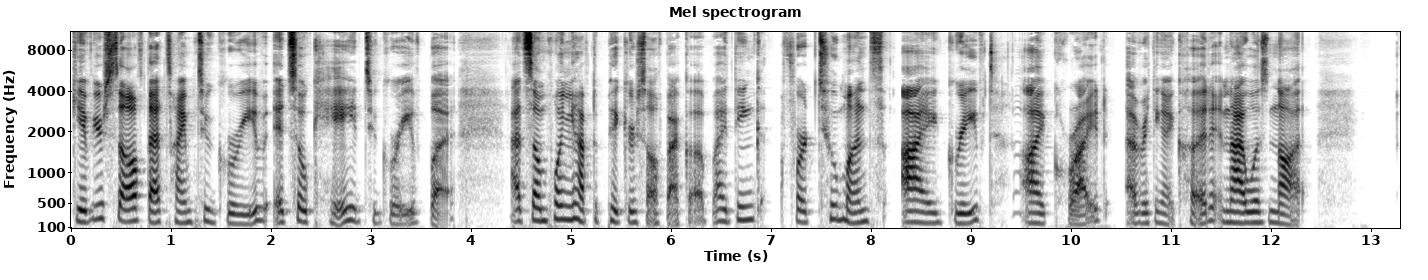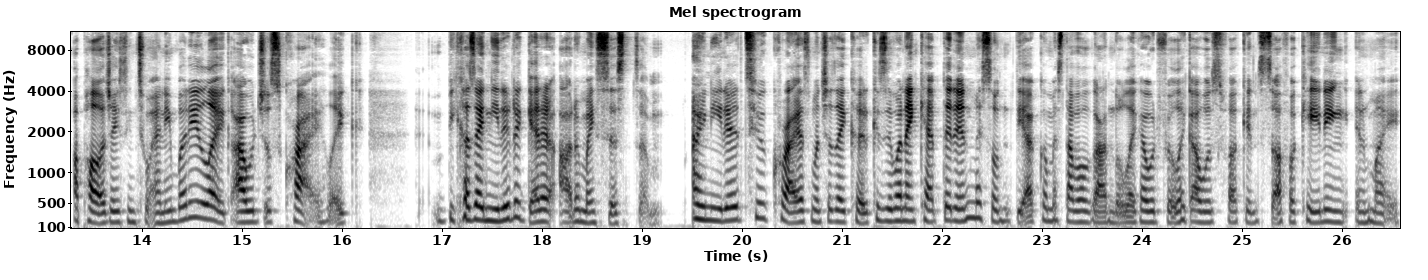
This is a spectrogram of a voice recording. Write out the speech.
give yourself that time to grieve. It's okay to grieve, but at some point you have to pick yourself back up. I think for two months I grieved, I cried everything I could, and I was not apologizing to anybody. Like I would just cry. Like because I needed to get it out of my system. I needed to cry as much as I could because when I kept it in, me sentía como estaba ahogando. Like I would feel like I was fucking suffocating in my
